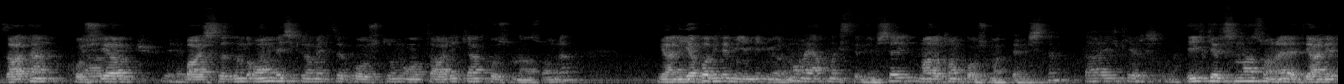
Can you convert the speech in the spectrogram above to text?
zaten koşuya başladığımda 15 kilometre koştuğum o tarihi kent koşusundan sonra yani yapabilir miyim bilmiyorum ama yapmak istediğim şey maraton koşmak demiştim. Daha ilk yarışında. İlk yarışımdan sonra evet yani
